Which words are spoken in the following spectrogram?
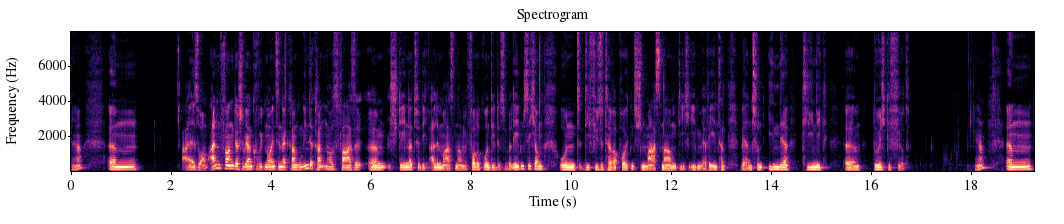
Ja, ähm, also am Anfang der schweren Covid-19-Erkrankung in der Krankenhausphase ähm, stehen natürlich alle Maßnahmen im Vordergrund, die das Überleben sichern und die physiotherapeutischen Maßnahmen, die ich eben erwähnt habe, werden schon in der Klinik äh, durchgeführt. Ja? Ähm,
